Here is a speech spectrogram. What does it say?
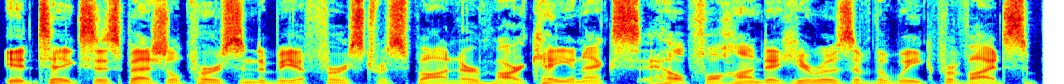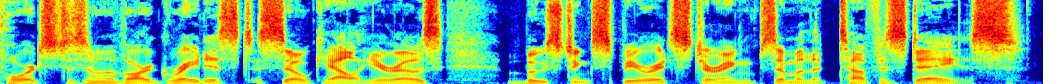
It takes a special person to be a first responder. Our KNX Helpful Honda Heroes of the Week provides supports to some of our greatest SoCal heroes, boosting spirits during some of the toughest days.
